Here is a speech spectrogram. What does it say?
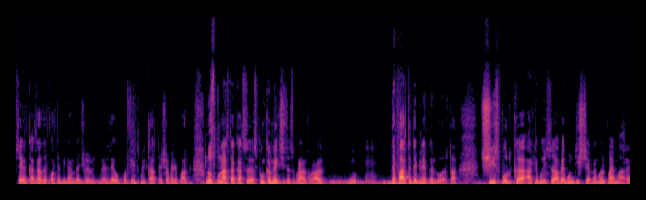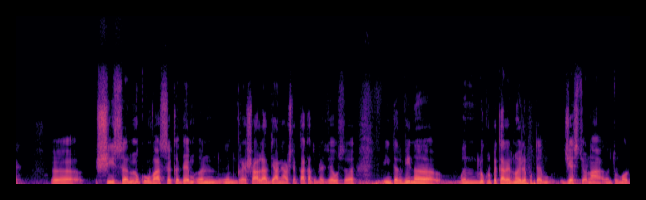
se încadrează foarte bine în legile lui Dumnezeu, pot fi explicate și așa mai departe. Nu spun asta ca să spun că nu există supranatural, mm. departe de mine gândul ăsta, ci spun că ar trebui să avem un discernământ mai mare uh, și să nu cumva să cădem în, în greșeala de a ne aștepta ca Dumnezeu să intervină în lucruri pe care noi le putem gestiona într-un mod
